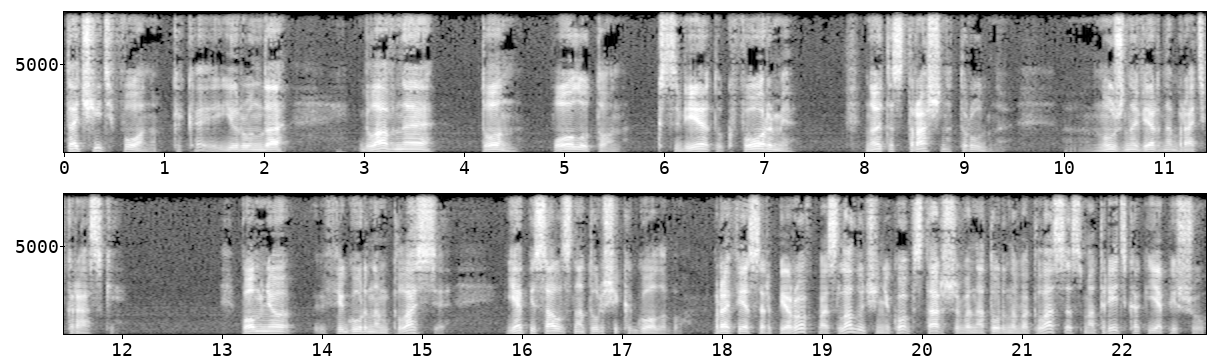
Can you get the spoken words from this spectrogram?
«точить фон». Какая ерунда! Главное — тон, полутон, к свету, к форме. Но это страшно трудно. Нужно верно брать краски. Помню, в фигурном классе я писал с натурщика голову. Профессор Перов послал учеников старшего натурного класса смотреть, как я пишу.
